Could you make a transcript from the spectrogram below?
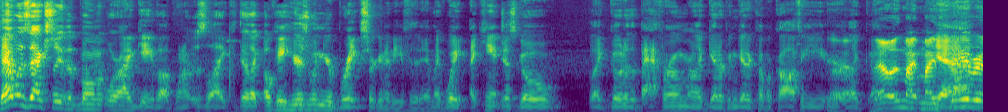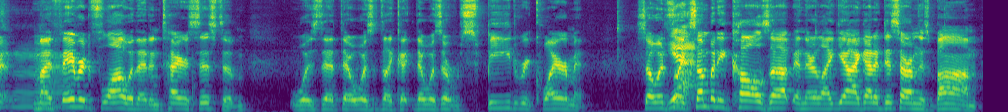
That was actually the moment where I gave up when it was like they're like, okay, here's when your breaks are gonna be for the day. I'm like, wait, I can't just go like go to the bathroom or like get up and get a cup of coffee or like uh, that was my, my Yeah. favorite my mm. favorite flaw with that entire system was that there was like a, there was a speed requirement. So it's Yeah. like somebody calls up and they're like, "Yeah, I got to disarm this bomb,"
